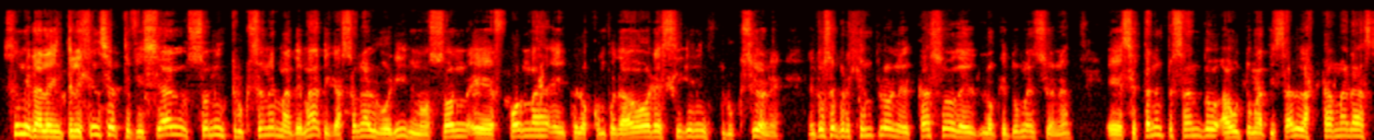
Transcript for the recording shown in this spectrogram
Sí, mira, la inteligencia artificial son instrucciones matemáticas, son algoritmos, son eh, formas en que los computadores siguen instrucciones. Entonces, por ejemplo, en el caso de lo que tú mencionas, eh, se están empezando a automatizar las cámaras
